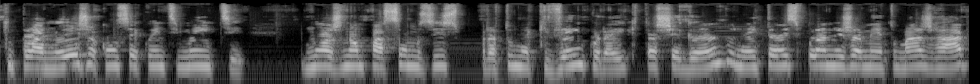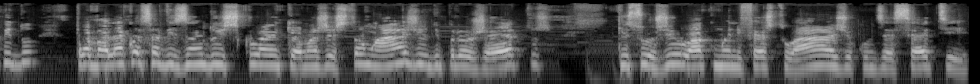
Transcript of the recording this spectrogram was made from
que planeja, consequentemente, nós não passamos isso para a turma que vem por aí, que está chegando, né? então esse planejamento mais rápido, trabalhar com essa visão do Scrum, que é uma gestão ágil de projetos, que surgiu lá com o Manifesto Ágil, com 17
